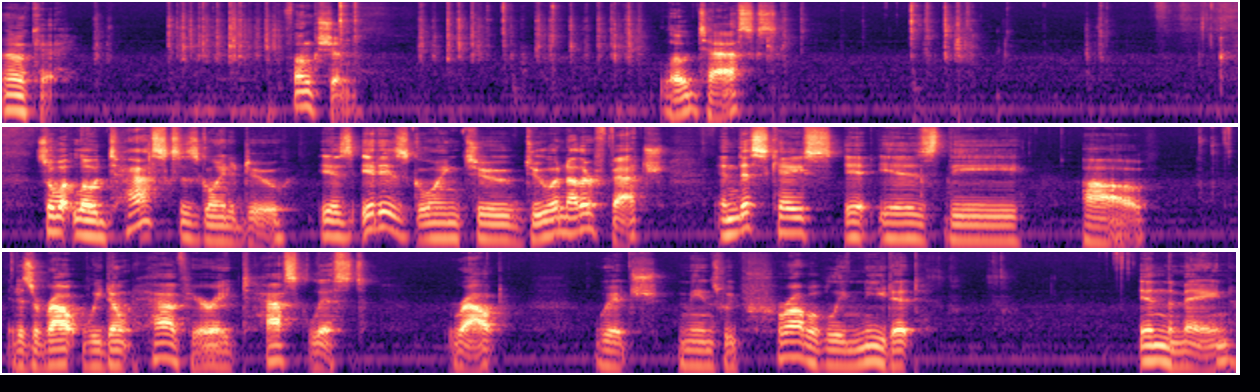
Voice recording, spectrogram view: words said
Okay. Function. Load tasks. So what load tasks is going to do is it is going to do another fetch. In this case, it is the uh, it is a route we don't have here, a task list route, which means we probably need it in the main.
